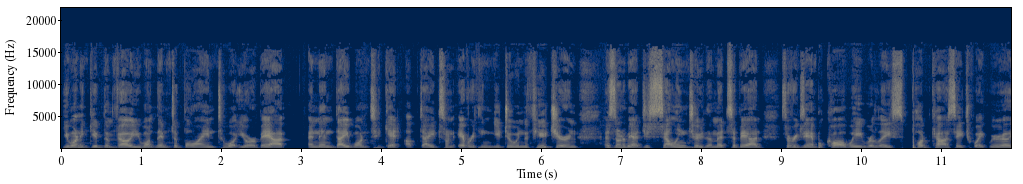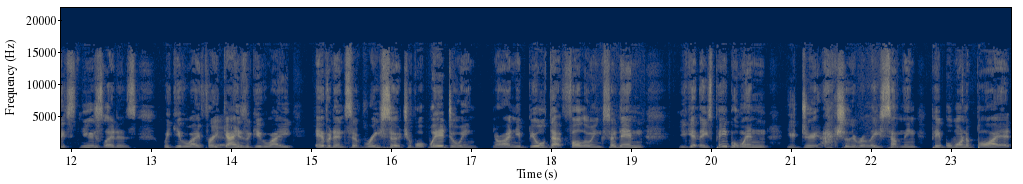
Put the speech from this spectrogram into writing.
you want to give them value. You want them to buy into what you're about and then they want to get updates on everything you do in the future. And it's not about just selling to them. It's about, so for example, Kyle, we release podcasts each week, we release newsletters, we give away free yeah. games, we give away evidence of research of what we're doing. All right. And you build that following. So then you get these people when you do actually release something, people want to buy it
